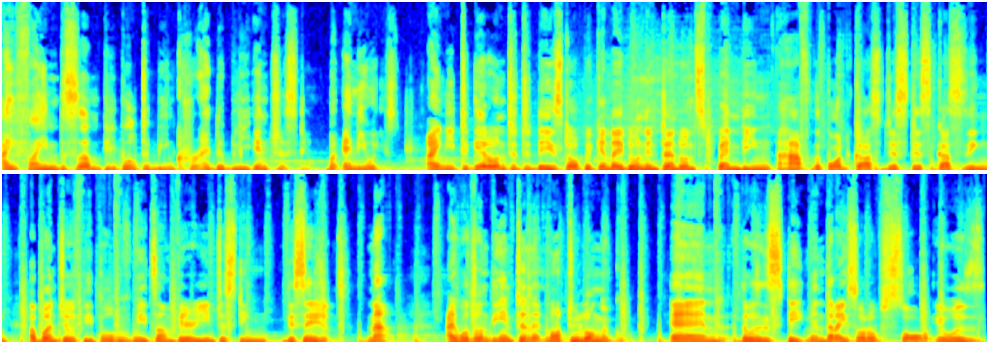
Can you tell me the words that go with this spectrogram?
I find some people to be incredibly interesting. But, anyways, I need to get on to today's topic, and I don't intend on spending half the podcast just discussing a bunch of people who've made some very interesting decisions. Now, I was on the internet not too long ago, and there was this statement that I sort of saw. It was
